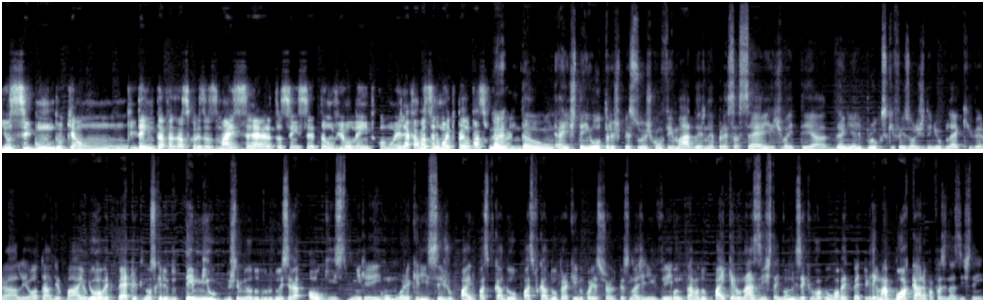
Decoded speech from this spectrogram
e o segundo, que é um que tenta fazer as coisas mais certas, sem ser tão violento como ele, acaba sendo morto pelo pacificador. Então, a gente tem outras pessoas confirmadas, né, pra essa série. A gente vai ter a Danielle Brooks, que fez Orange the New Black, que verá a Leota Adebayo. E o Robert Patrick, nosso querido T-1000 do Exterminador Duro 2, será August Smith. Que aí, o rumor é que ele seja o pai do pacificador. O pacificador, pra quem não conhece a história do personagem, ele vê o fantasma do pai, que era o nazista. E vamos dizer que o Robert Patrick tem uma boa cara pra fazer nazista hein?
